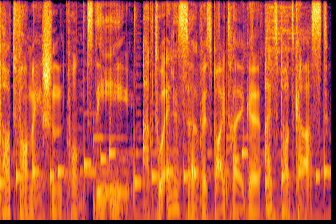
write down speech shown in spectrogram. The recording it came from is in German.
Podformation.de Aktuelle Servicebeiträge als Podcast.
